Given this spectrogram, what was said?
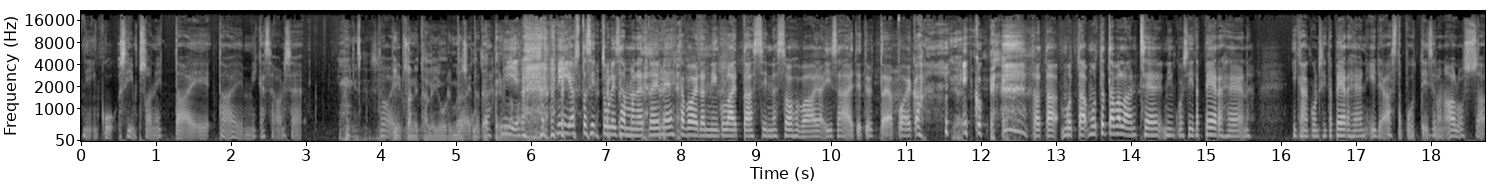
niin kuin Simpsonit tai, tai mikä se on se Toi, Simpsonit oli juuri myös tota, niin, niin, josta sitten tuli semmoinen, että no ei me ehkä voida niinku laittaa sinne sohvaa ja isä, äiti, tyttö ja poika. niinku, tota, mutta, mutta tavallaan se niinku siitä perheen, ikään kuin siitä perheen ideasta puhuttiin silloin alussa. Mä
